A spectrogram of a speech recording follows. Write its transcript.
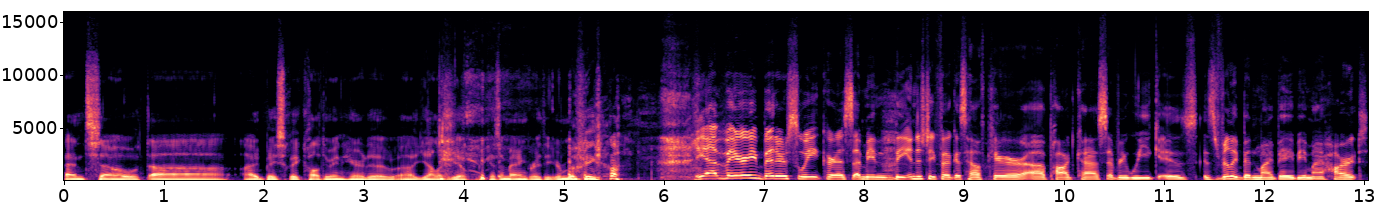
and so uh, I basically called you in here to uh, yell at you because I'm angry that you're moving on. yeah, very bittersweet, Chris. I mean, the industry focused healthcare uh, podcast every week is has really been my baby, my heart.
